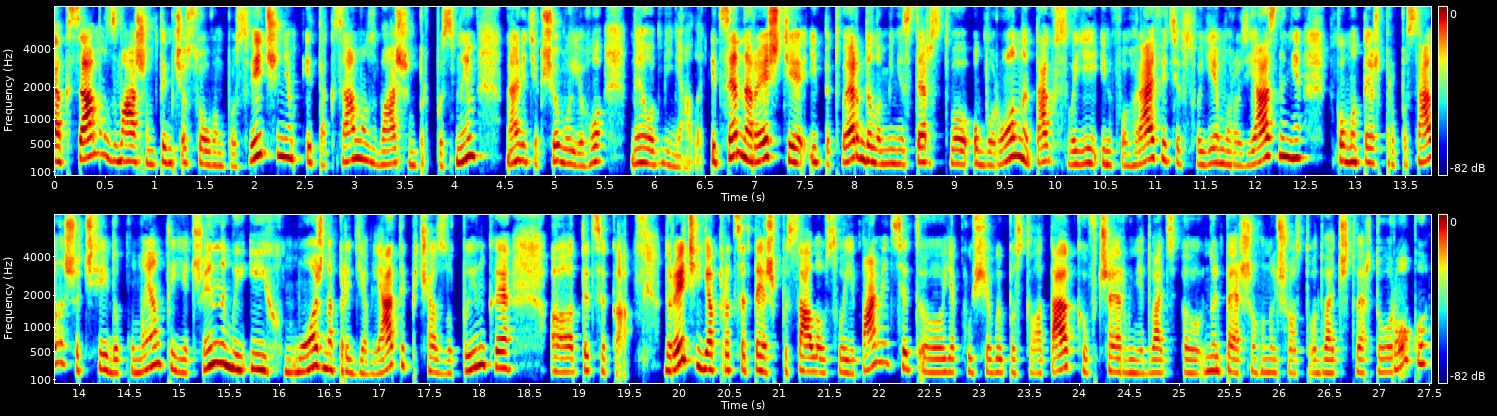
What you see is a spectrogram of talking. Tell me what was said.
Так само з вашим тимчасовим посвідченням, і так само з вашим приписним, навіть якщо ви його не обміняли. І це нарешті і підтвердило Міністерство оборони так в своїй інфографіці, в своєму роз'ясненні, в якому теж прописали, що ці документи є чинними і їх можна пред'являти під час зупинки е, ТЦК. До речі, я про це теж писала у своїй пам'яті, яку ще випустила так в червні 01.06.24 року.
